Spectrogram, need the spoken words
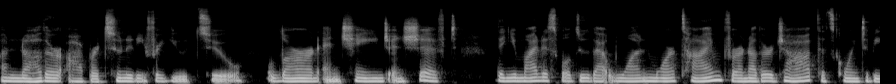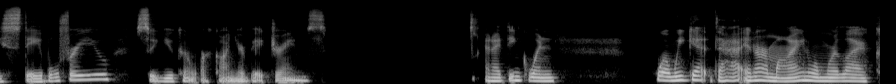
another opportunity for you to learn and change and shift, then you might as well do that one more time for another job that's going to be stable for you so you can work on your big dreams. And I think when when we get that in our mind when we're like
